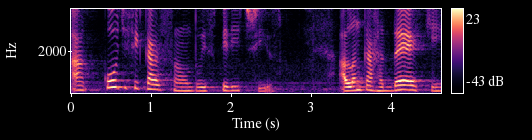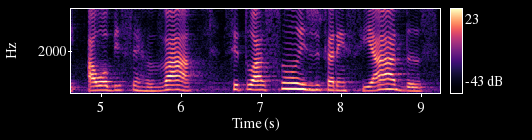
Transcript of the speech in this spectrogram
a codificação do Espiritismo. Allan Kardec, ao observar situações diferenciadas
